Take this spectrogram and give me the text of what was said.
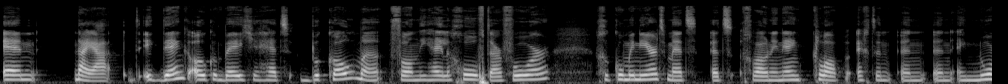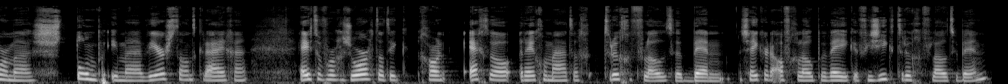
En nou ja, ik denk ook een beetje het bekomen van die hele golf daarvoor. Gecombineerd met het gewoon in één klap echt een, een, een enorme stomp in mijn weerstand krijgen. Heeft ervoor gezorgd dat ik gewoon echt wel regelmatig teruggefloten ben. Zeker de afgelopen weken fysiek teruggefloten ben.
